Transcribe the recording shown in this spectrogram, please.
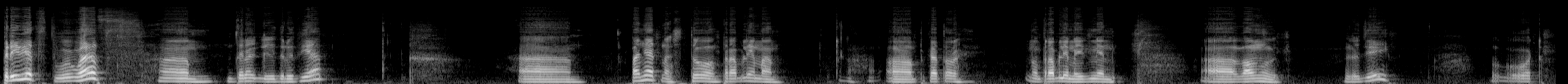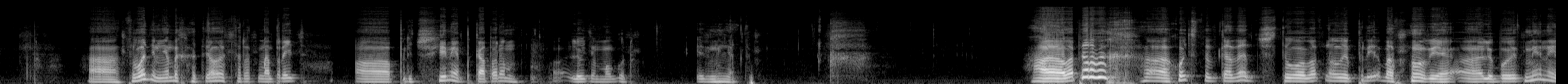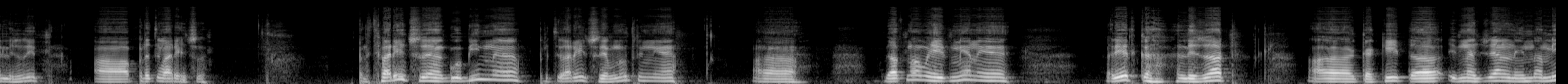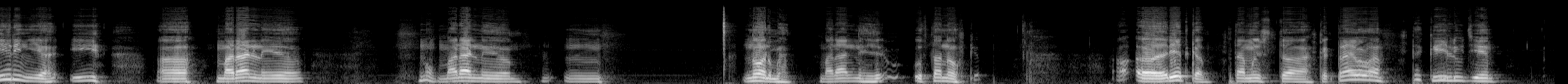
Приветствую вас, э, дорогие друзья. Э, понятно, что проблема, э, по которой, ну, проблема измен волнует людей. Вот. Сегодня мне бы хотелось рассмотреть причины, по которым люди могут изменяться. А, Во-первых, а, хочется сказать, что в основе, в основе а, любой измены лежит противоречие. Противоречие глубинное, противоречие внутреннее. А, в основе измены редко лежат какие-то изначальные намерения и моральные, ну, моральные нормы, моральные установки. А, э, редко, потому что, как правило, такие люди,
